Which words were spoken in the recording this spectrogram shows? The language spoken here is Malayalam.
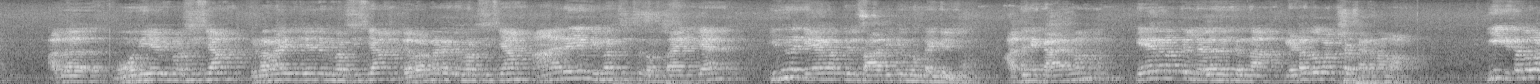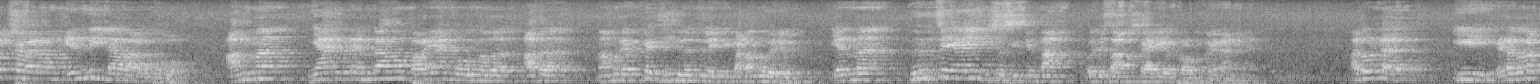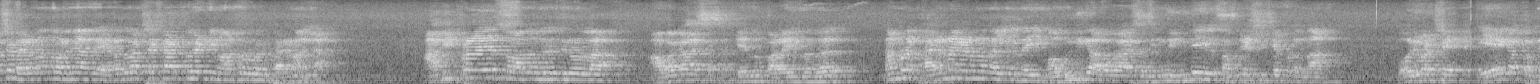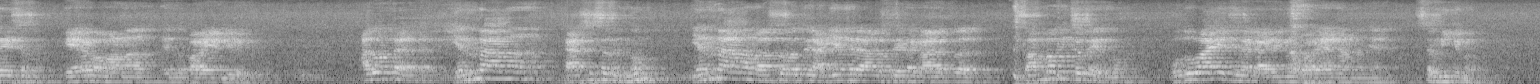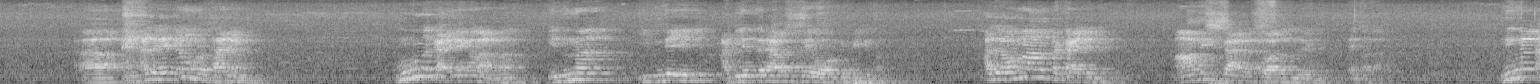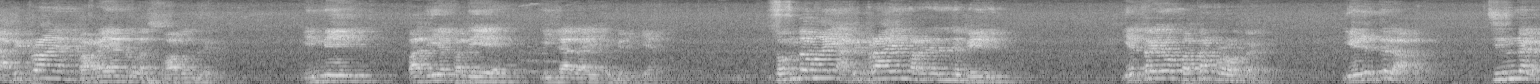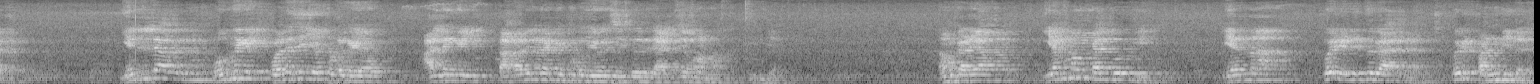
അത് മോദിയെ വിമർശിക്കാം പിണറായി വിജയനെ വിമർശിക്കാം ഗവർണറെ വിമർശിക്കാം ആരെയും വിമർശിച്ച് സംസാരിക്കാൻ ഇന്ന് കേരളത്തിൽ സാധിക്കുന്നുണ്ടെങ്കിൽ അതിന് കാരണം കേരളത്തിൽ നിലനിൽക്കുന്ന ഇടതുപക്ഷ ഭരണമാണ്. ഈ ഇടതുപക്ഷ ഭരണം എന്നില്ലാതാകുന്നുവോ? അന്ന് ഞാൻ ഇവിടെ എന്താണോ പറയാൻ പോകുന്നത് അത് നമ്മുടെയൊക്കെ ജീവിതത്തിലേക്ക് കടന്നു വരും എന്ന് തീർച്ചയായും വിശ്വസിക്കുന്ന ഒരു സാംസ്കാരിക പ്രവർത്തകനാണ് ഞാൻ. അതുകൊണ്ട് ഈ ഇടതുപക്ഷ ഭരണം എന്ന് പറഞ്ഞാൽ ഇടതുപക്ഷക്കാർക്ക് വേണ്ടി മാത്രമുള്ള ഒരു ഭരണമല്ല. അഭിപ്രായ സ്വാതന്ത്ര്യത്തിനുള്ള അവകാശം എന്ന് പറയുന്നത് നമ്മുടെ ഭരണഘടന നൽകുന്ന ഈ മൗലിക അവകാശം ഇന്ന് ഇന്ത്യയിൽ സംരക്ഷിക്കപ്പെടുന്ന ഒരുപക്ഷെ ഏക പ്രദേശം കേരളമാണ് എന്ന് പറയേണ്ടി വരും. അതുകൊണ്ട് എന്താണ് ഫാസിസം എന്നും എന്താണ് വാസ്തവത്തിൽ അടിയന്തരാവസ്ഥയുടെ കാലത്ത് സംഭവിച്ചത് എന്നും പൊതുവായ ചില കാര്യങ്ങൾ പറയാനാണ് ഞാൻ ശ്രമിക്കുന്നത്. അതിൽ ഏറ്റവും പ്രധാനം മൂന്ന് കാര്യങ്ങളാണ് ഇന്ന് ഇന്ത്യയിൽ അടിയന്തരാവസ്ഥയെ ഓർമ്മിപ്പിക്കുന്നത്. അതിൽ ഒന്നാമത്തെ കാര്യം ആവിഷ്കാര സ്വാതന്ത്ര്യം എന്നതാണ്. നിങ്ങളുടെ അഭിപ്രായം പറയാനുള്ള സ്വാതന്ത്ര്യം ഇന്ത്യയിൽ പതിയെ പതിയെ ഇല്ലാതായിക്കൊണ്ടിരിക്കുകയാണ് സ്വന്തമായി അഭിപ്രായം പറഞ്ഞതിന്റെ പേരിൽ എത്രയോ പത്രപ്രവർത്തകർ എഴുത്തുകാർ ചിന്തകർ എല്ലാവരും ഒന്നുകിൽ കൊല ചെയ്യപ്പെടുകയോ അല്ലെങ്കിൽ തടവിലടക്കപ്പെടുകയോ ചെയ്ത ഒരു രാജ്യമാണ് ഇന്ത്യ. നമുക്കറിയാം എം എം കൽബുർഗി എന്ന ഒരു എഴുത്തുകാരൻ ഒരു പണ്ഡിതൻ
